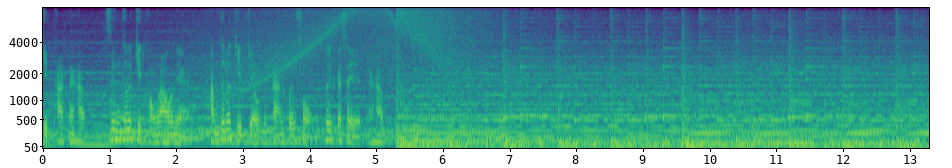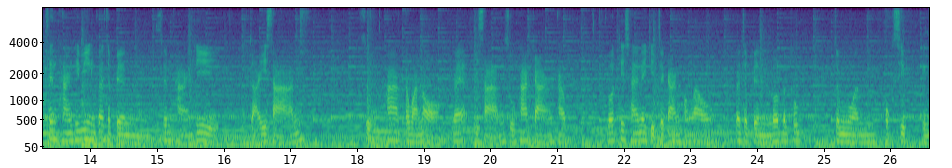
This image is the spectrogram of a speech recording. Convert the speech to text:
กิจทักนะครับ ซึ่งธุรกิจของเราเนี่ยทำธุรกิจเกี่ยวกับการขนส่งพืชเกษตรนะครับ เส้นทางที่วิ่งก็จะเป็นเส้นทางที่จากอีสานสู่ภาคตะวันออก และอีสานสู่ภาคกลางครับ รถที่ใช้ในกิจการของเราก็จะเป็นรถบรรทุกจำนวน 60 ถึง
